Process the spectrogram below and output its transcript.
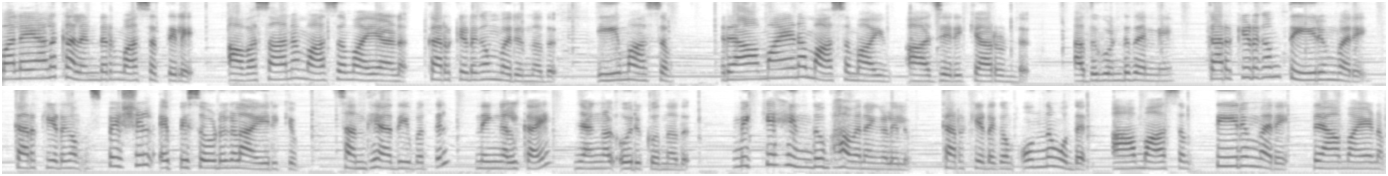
മലയാള കലണ്ടർ മാസത്തിലെ അവസാന മാസമായാണ് കർക്കിടകം വരുന്നത്. ഈ മാസം രാമായണ മാസമായും ആചരിക്കാറുണ്ട്. അതുകൊണ്ട് തന്നെ കർക്കിടകം തീരും വരെ കർക്കിടകം സ്പെഷ്യൽ എപ്പിസോഡുകളായിരിക്കും സന്ധ്യാദീപത്തിൽ നിങ്ങൾക്കായി ഞങ്ങൾ ഒരുക്കുന്നത്. മിക്ക ഹിന്ദു ഭവനങ്ങളിലും കർക്കിടകം ഒന്നു മുതൽ ആ മാസം തീരും വരെ രാമായണം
